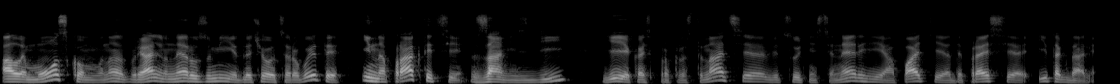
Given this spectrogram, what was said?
Але мозком вона реально не розуміє, для чого це робити, і на практиці замість дій є якась прокрастинація, відсутність енергії, апатія, депресія і так далі.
